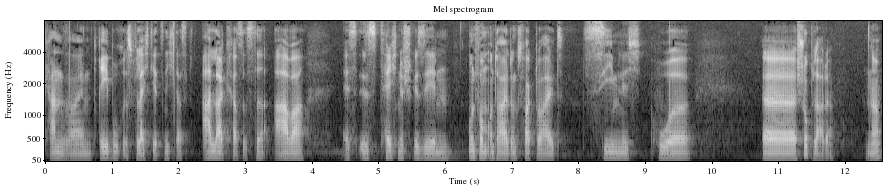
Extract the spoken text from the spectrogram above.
kann sein. Drehbuch ist vielleicht jetzt nicht das allerkrasseste, aber es ist technisch gesehen und vom Unterhaltungsfaktor halt ziemlich hohe äh, Schublade. Ne?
